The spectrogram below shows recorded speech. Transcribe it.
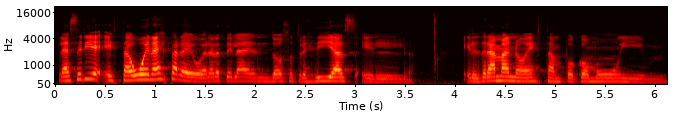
La serie está buena, es para devorártela en dos o tres días. El, el drama no es tampoco muy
